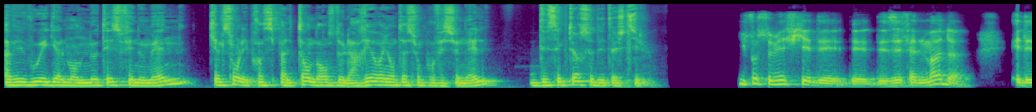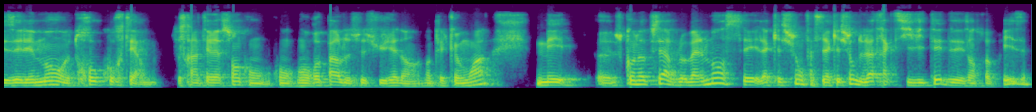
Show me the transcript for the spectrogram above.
Avez-vous également noté ce phénomène Quelles sont les principales tendances de la réorientation professionnelle Des secteurs se détachent-ils? Il faut se méfier des, effets de mode et des éléments trop court terme. Ce serait intéressant qu'on reparle de ce sujet dans, quelques mois. Mais euh, ce qu'on observe globalement, c'est la question, enfin c'est la question de l'attractivité des entreprises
